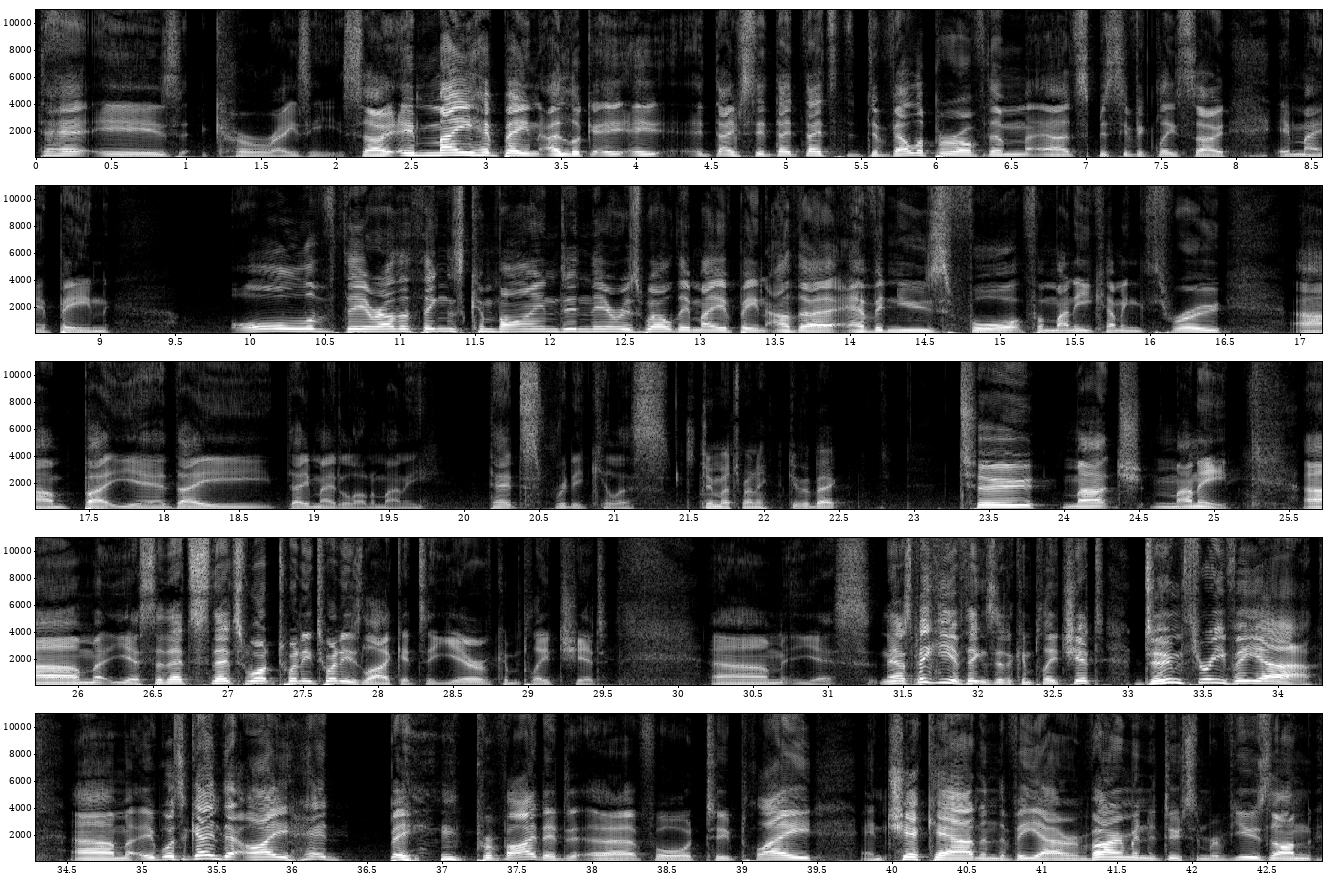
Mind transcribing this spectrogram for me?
That is crazy. So it may have been. Uh, look, it, it, it- they've said that that's the developer of them uh, specifically. So it may have been all of their other things combined in there as well. There may have been other avenues for for money coming through. Um, but yeah, they they made a lot of money. That's ridiculous It's too much money. Give it back. too much money. Um, yeah, so that's that's what 2020 is like. It's a year of complete shit. Um, yes. Now, speaking of things that are complete shit, Doom 3 VR. Um, it was a game that I had been provided uh, for to play and check out in the VR environment and do some reviews on.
